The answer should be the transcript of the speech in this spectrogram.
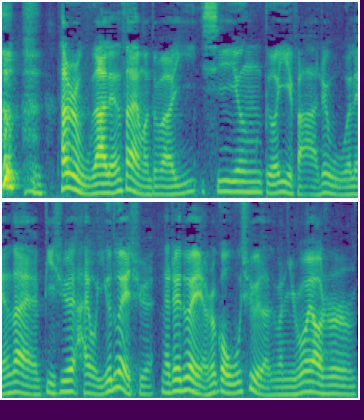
它是五大联赛嘛，对吧？一西英德意法这五个联赛必须还有一个队去，那这队也是够无趣的，对吧？你说要是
